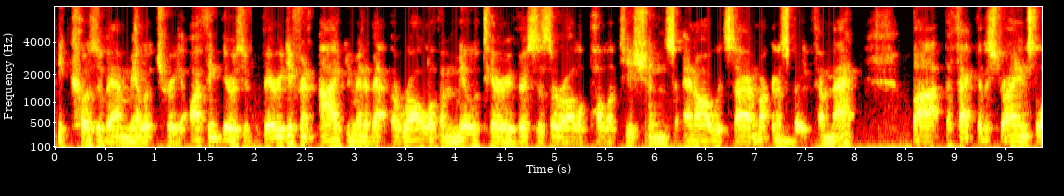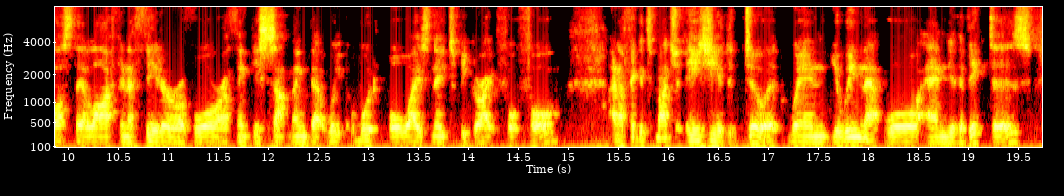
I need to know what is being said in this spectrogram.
because of our military. I think there is a very different argument about the role of a military versus the role of politicians. And I would say, I'm not going to mm. speak for Matt, but the fact that Australians lost their life in a theatre of war, I think, is something that we would always need to be grateful for. And I think it's much easier to do it when you win that war and you're the victors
